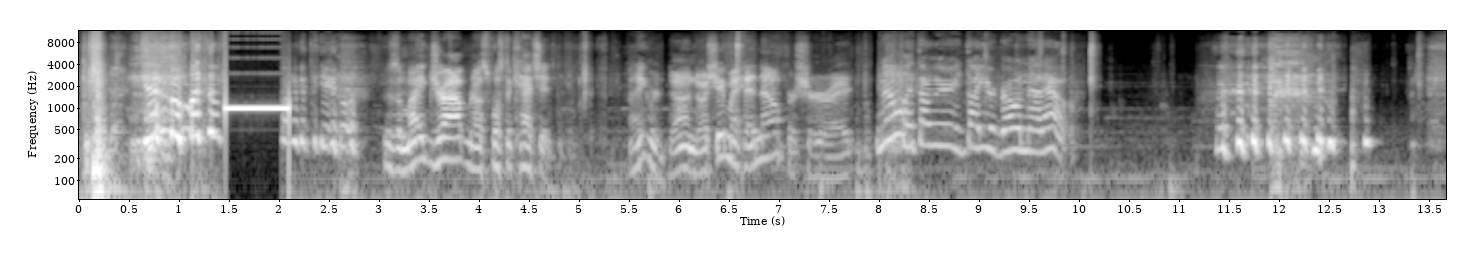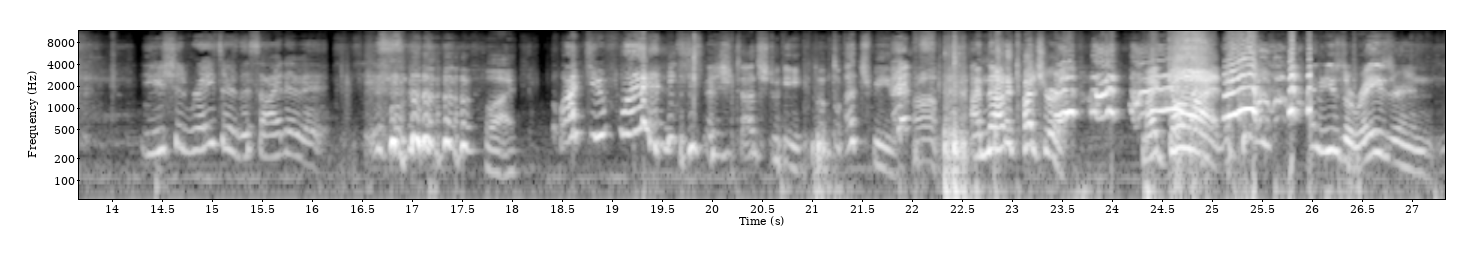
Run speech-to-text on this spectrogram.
let me see. Dude, what the f wrong with you? There's a mic drop, and I was supposed to catch it. I think we're done. Do I shave my head now? For sure, right? No, I thought we were thought you were growing that out. you should razor the side of it. Why? Why'd you flinch? Because you touched me. Don't touch me. Uh, I'm not a toucher. My God. I haven't used a razor in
